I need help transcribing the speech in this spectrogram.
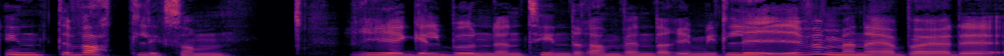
inte varit liksom regelbunden Tinder-användare i mitt liv men när jag började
